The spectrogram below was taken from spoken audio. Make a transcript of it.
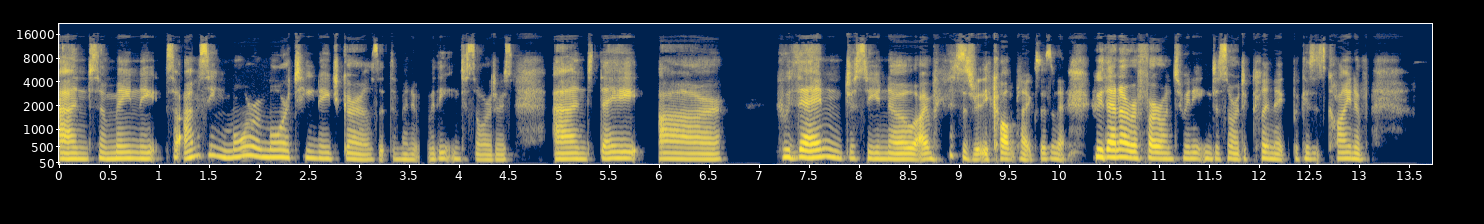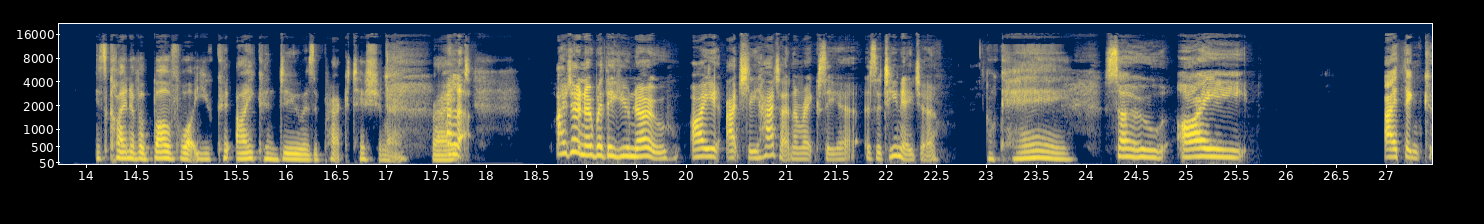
And so mainly so i'm seeing more and more teenage girls at the minute with eating disorders and they are who then just so you know i mean this is really complex isn't it? Who then i refer on to an eating disorder clinic because it's kind of it's kind of above what you could i can do as a practitioner right? well, I don't know whether you know, I actually had anorexia as a teenager. Okay. So I I think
